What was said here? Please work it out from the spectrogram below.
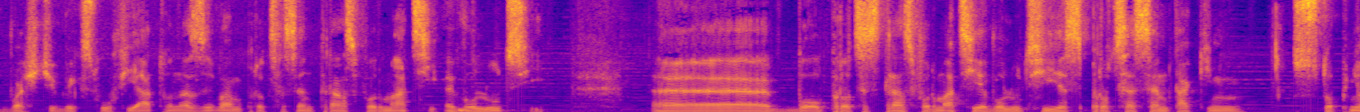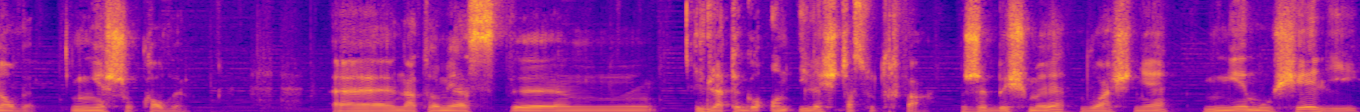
właściwych słów. Ja to nazywam procesem transformacji, ewolucji, bo proces transformacji, ewolucji jest procesem takim stopniowym, nieszokowym. Natomiast i dlatego on ileś czasu trwa żebyśmy właśnie nie musieli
